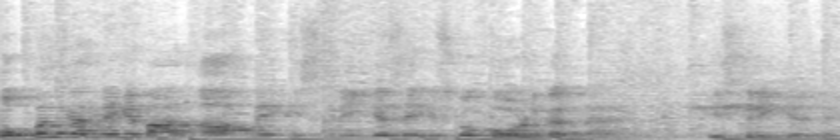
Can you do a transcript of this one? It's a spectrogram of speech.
ओपन करने के बाद आपने इस तरीके से इसको फोल्ड करना है। इस तरीके से।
